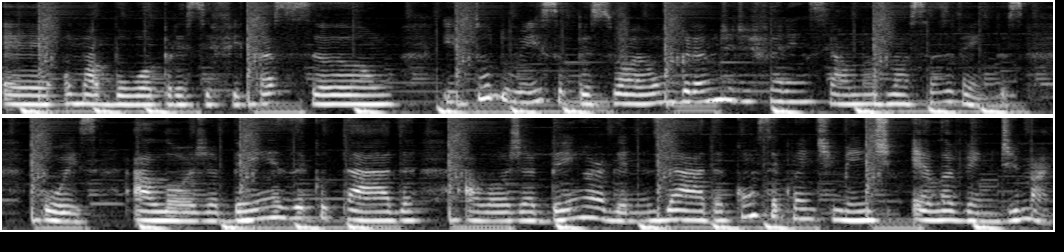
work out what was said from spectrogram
é, uma boa precificação e tudo isso, pessoal, é um grande diferencial nas nossas vendas, pois a loja bem executada, a loja bem organizada, consequentemente, ela vende mais.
